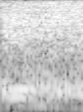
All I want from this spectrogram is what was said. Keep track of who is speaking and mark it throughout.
Speaker 1: Oh.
